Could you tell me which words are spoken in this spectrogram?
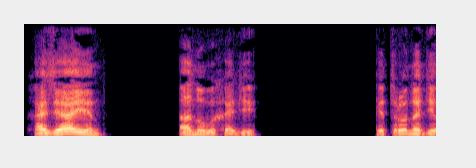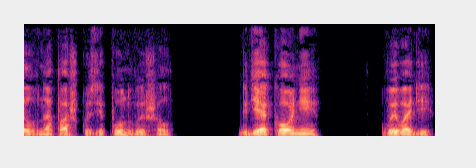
Хозяин, а ну выходи. Петро надел в напашку зипун, вышел. Где кони? Выводи.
